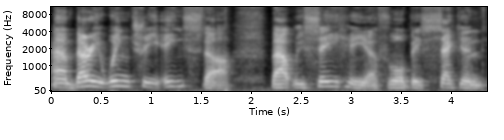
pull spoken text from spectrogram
and very wintry Easter that we see here for this second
